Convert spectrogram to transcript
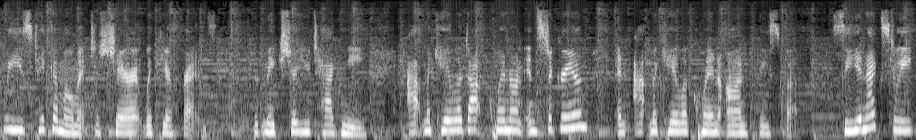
please take a moment to share it with your friends. But make sure you tag me at Micala.Quinn on Instagram and at Micala Quinn on Facebook. See you next week.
